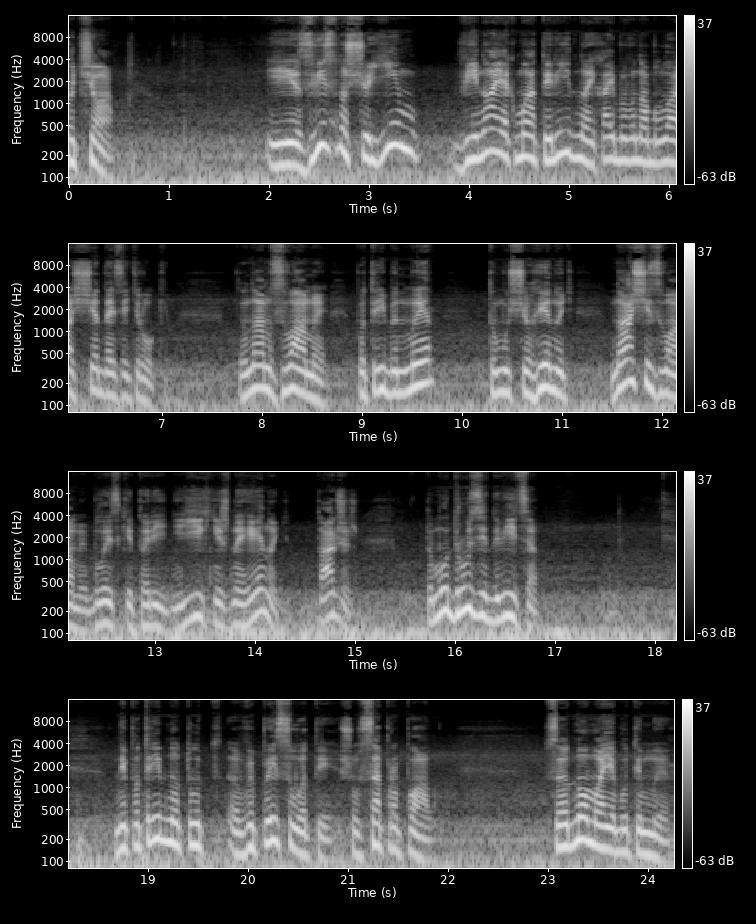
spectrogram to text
Хоча. І звісно, що їм війна як мати рідна, і хай би вона була ще 10 років. То нам з вами потрібен мир, тому що гинуть наші з вами близькі та рідні, їхні ж не гинуть. Так же ж? Тому, друзі, дивіться, не потрібно тут виписувати, що все пропало. Все одно має бути мир.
